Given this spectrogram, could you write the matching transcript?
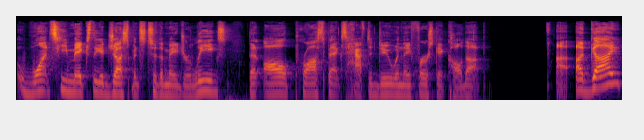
once he makes the adjustments to the major leagues that all prospects have to do when they first get called up. A guy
